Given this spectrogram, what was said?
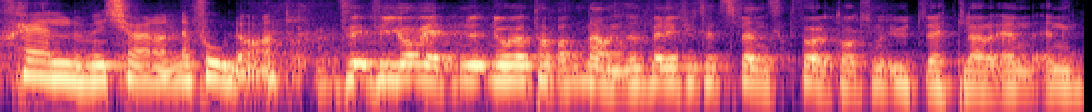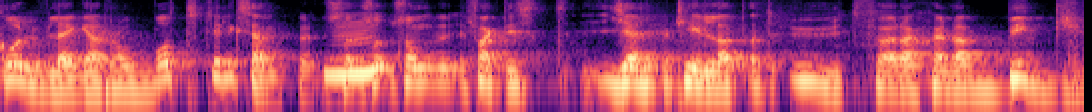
självkörande fordon. För, för jag vet, nu, nu, har jag tappat namnet, men det finns ett svenskt företag som utvecklar en, en golvläggarrobot till exempel. Mm. Som, som, faktiskt hjälper till att, att utföra själva bygg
